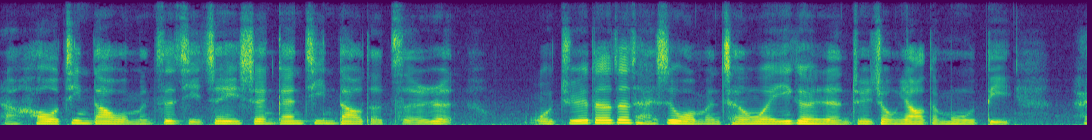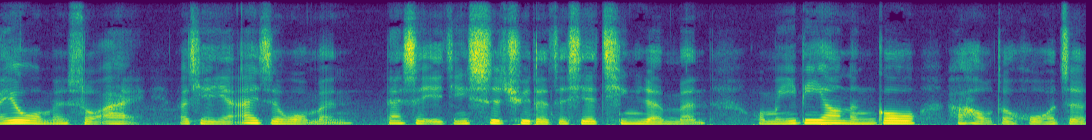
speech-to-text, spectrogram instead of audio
然后尽到我们自己这一生该尽到的责任。我觉得这才是我们成为一个人最重要的目的，还有我们所爱，而且也爱着我们，但是已经逝去的这些亲人们，我们一定要能够好好的活着，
